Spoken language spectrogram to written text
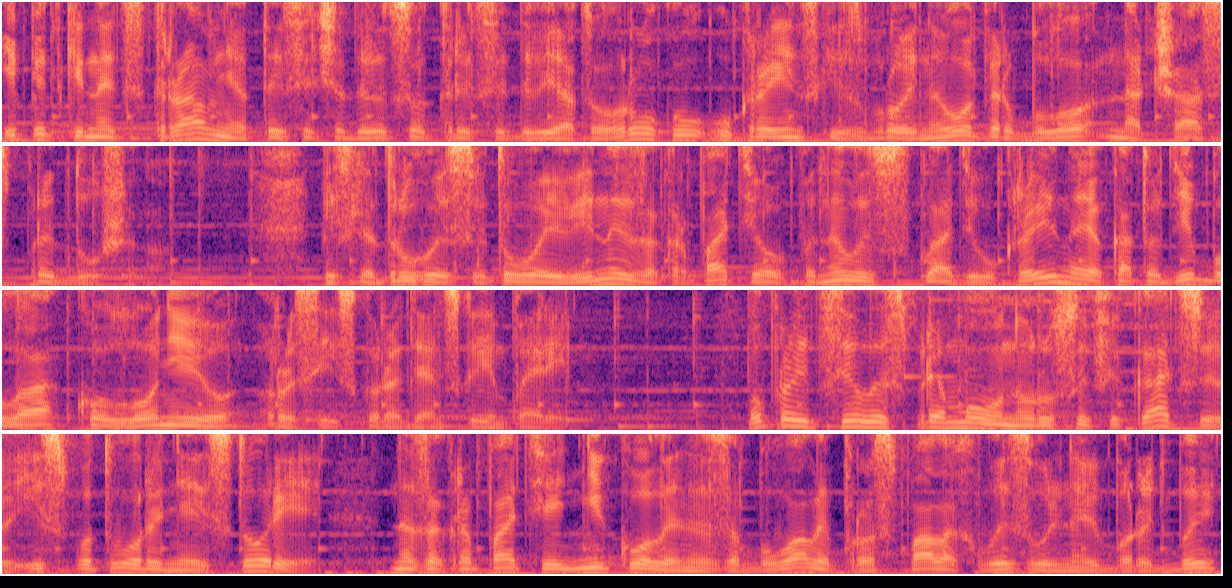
і під кінець травня 1939 року український збройний опір було на час придушено. Після Другої світової війни Закарпаття опинилось в складі України, яка тоді була колонією Російсько-Радянської імперії. Попри цілеспрямовану русифікацію і спотворення історії, на Закарпатті ніколи не забували про спалах визвольної боротьби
